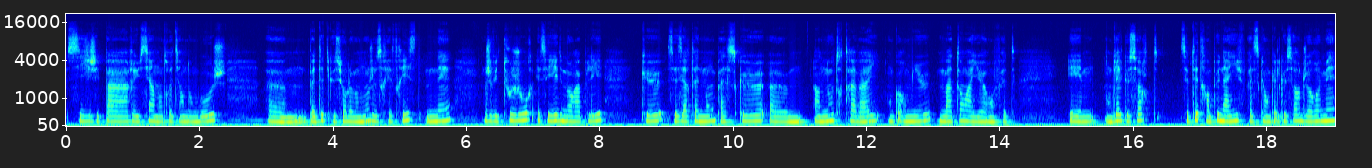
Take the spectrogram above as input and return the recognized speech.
si j'ai pas réussi un entretien d'embauche, euh, peut-être que sur le moment je serai triste, mais je vais toujours essayer de me rappeler que c'est certainement parce que euh, un autre travail, encore mieux, m'attend ailleurs en fait. Et en quelque sorte, c'est peut-être un peu naïf parce qu'en quelque sorte, je remets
